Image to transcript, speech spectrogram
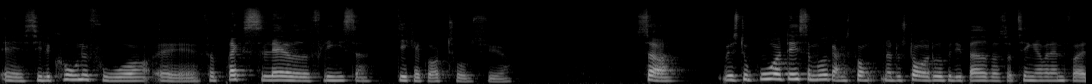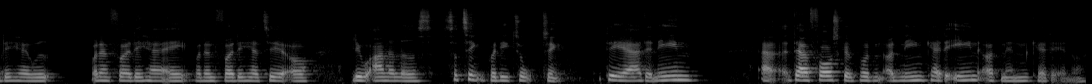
øh, silikonefure, øh, fabrikslavede fliser, det kan godt tåle syre. Så hvis du bruger det som udgangspunkt, når du står ude på dit badeværelse og tænker, hvordan får jeg det her ud? Hvordan får jeg det her af? Hvordan får jeg det her til at blive anderledes? Så tænk på de to ting. Det er den ene, der er forskel på den, og den ene kan det ene, og den anden kan det andet.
